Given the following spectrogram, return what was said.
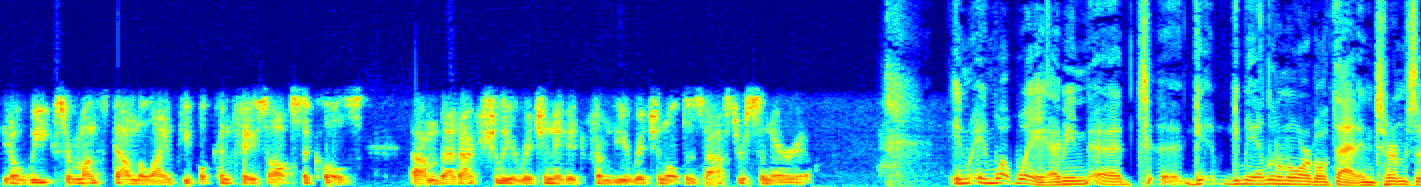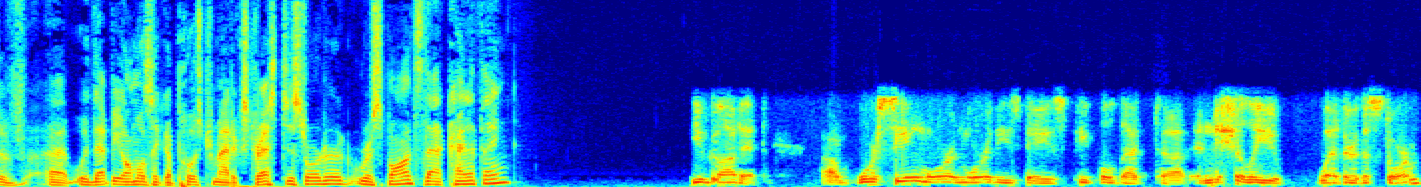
you know weeks or months down the line, people can face obstacles um, that actually originated from the original disaster scenario. In in what way? I mean, uh, uh, give me a little more about that. In terms of, uh, would that be almost like a post traumatic stress disorder response, that kind of thing? You got it. Um, we're seeing more and more these days people that uh, initially weather the storm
